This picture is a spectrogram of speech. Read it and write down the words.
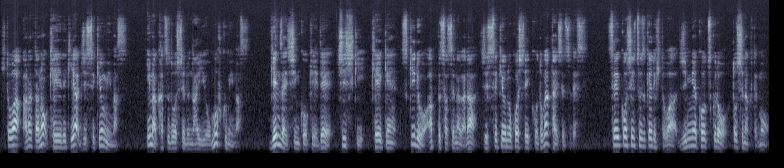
人はあなたの経歴や実績を見ます。今活動している内容も含みます。現在進行形で知識、経験、スキルをアップさせながら実績を残していくことが大切です。成功し続ける人は人脈を作ろうとしなくても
